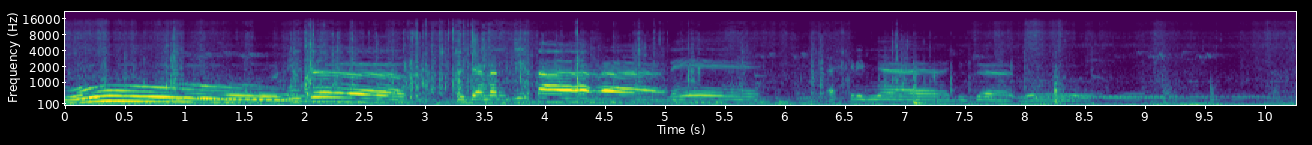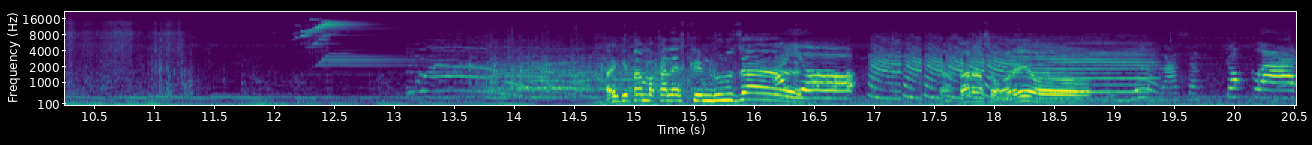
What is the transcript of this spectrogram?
Uh, nih tuh jajanan kita. Nih, es krimnya juga tuh. Ayo kita makan es krim dulu, Zal. Ayo. Kakak rasa Oreo. Iya, rasa coklat.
